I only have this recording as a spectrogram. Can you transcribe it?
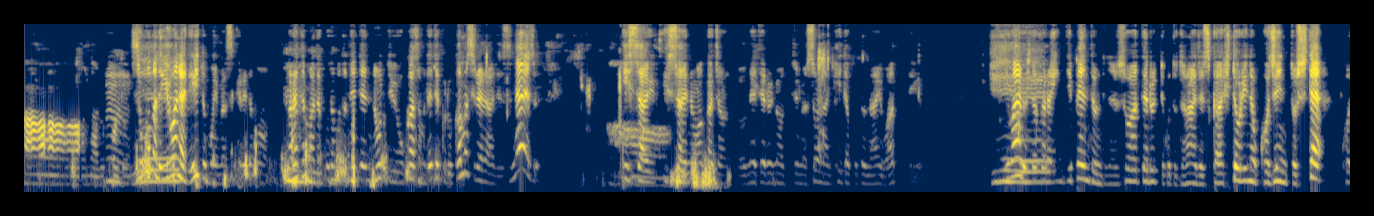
ああ、なるほど、ねうん、そこまで言わないでいいと思いますけれども、あなたまだ子供と寝てんの？っていうお母さんも出てくるかもしれないですね。一歳、一歳の赤ちゃんと寝てるのっていうのはそんなん聞いたことないわっていう。いわゆるだからインディペンデントに育てるってことじゃないですか。一人の個人としてこ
